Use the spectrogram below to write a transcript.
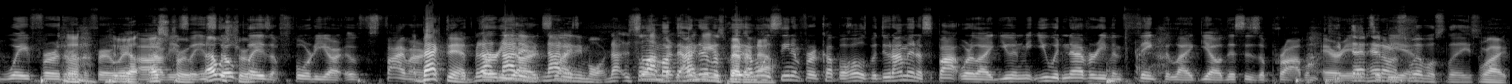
way further in the fairway, Yeah, that's obviously. true. And That was still true. plays a 40 yard, five iron. Back then, a but not, 30 not, yard any- not slice. anymore. Not, it's a So lot I'm up better. there. I My never game's played. better I've now. only seen him for a couple holes, but dude, I'm in a spot where like you and me, you would never even think that like, yo, this is a problem area Keep that head to on be a in. swivel, sleaze. Right.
